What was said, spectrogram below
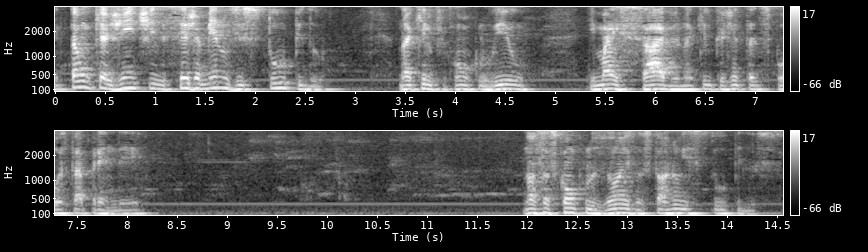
Então, que a gente seja menos estúpido naquilo que concluiu e mais sábio naquilo que a gente está disposto a aprender. Nossas conclusões nos tornam estúpidos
